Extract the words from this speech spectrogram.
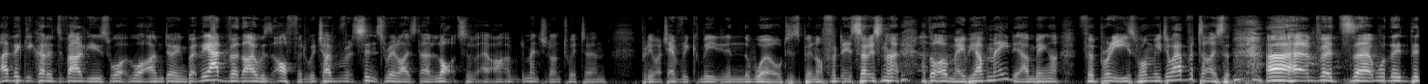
I think it kind of devalues what, what I'm doing. But the advert that I was offered, which I've since realised uh, lots of, uh, I've mentioned on Twitter, and pretty much every comedian in the world has been offered it. So it's not. I thought, oh, maybe I've made it. I'm being uh, Febreze want me to advertise them. Uh, but uh, well, the the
